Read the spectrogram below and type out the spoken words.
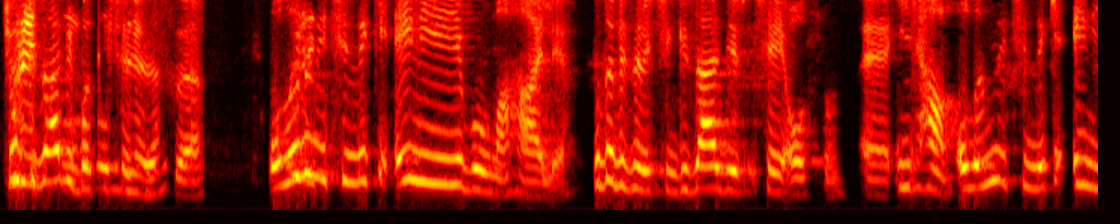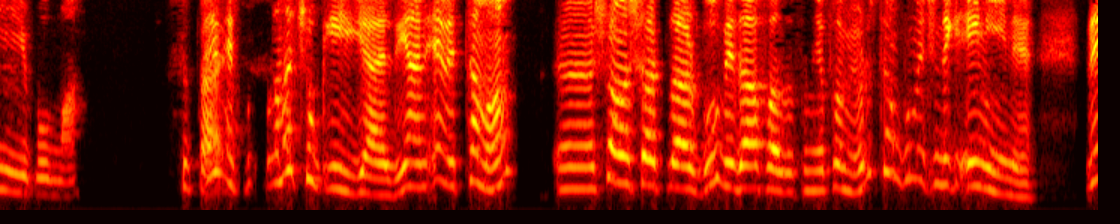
Çok Üretim güzel bir bakış açısı. Onların içindeki en iyiyi bulma hali. Bu da bizim için güzel bir şey olsun. Ee, ilham. Olanın içindeki en iyiyi bulma. Süper. Evet, bana çok iyi geldi. Yani evet tamam, e, şu an şartlar bu ve daha fazlasını yapamıyoruz. Tam bunun içindeki en iyi ne? Ve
